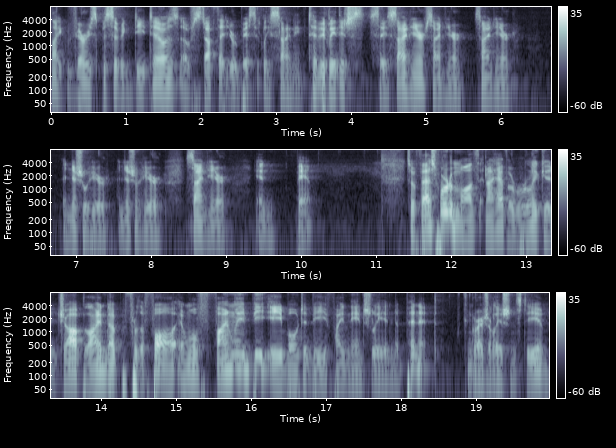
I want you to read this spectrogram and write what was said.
like very specific details of stuff that you're basically signing. Typically, they just say sign here, sign here, sign here, initial here, initial here, sign here, and bam. So fast forward a month, and I have a really good job lined up for the fall, and will finally be able to be financially independent. Congratulations to you.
